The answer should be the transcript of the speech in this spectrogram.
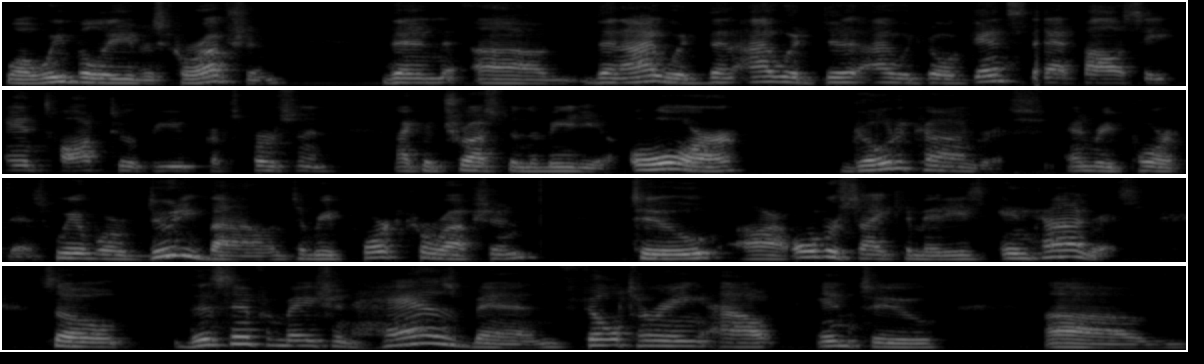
what we believe is corruption, then um, then I would then I would I would go against that policy and talk to a person I could trust in the media, or go to Congress and report this. We were duty bound to report corruption to our oversight committees in Congress. So this information has been filtering out into um,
